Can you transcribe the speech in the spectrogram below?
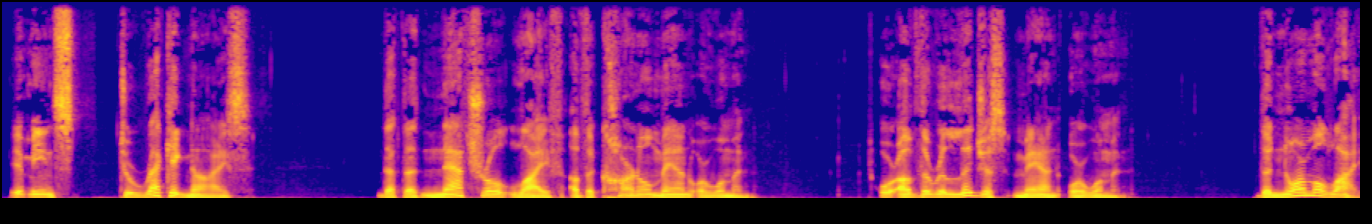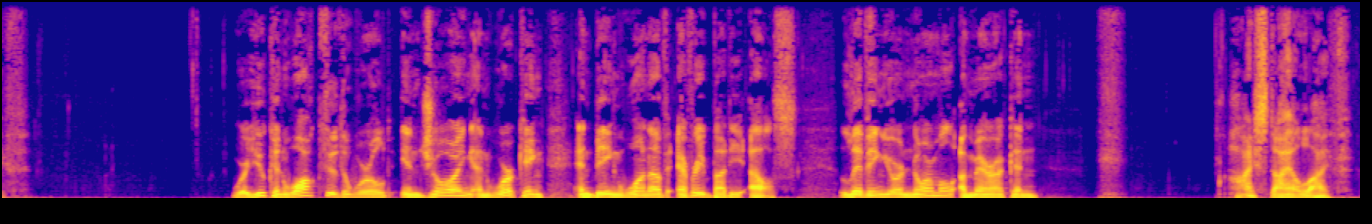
It means to recognize that the natural life of the carnal man or woman or of the religious man or woman. The normal life where you can walk through the world enjoying and working and being one of everybody else, living your normal American high style life.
